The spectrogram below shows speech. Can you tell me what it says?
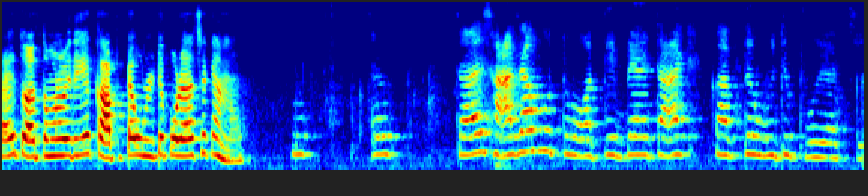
তাই তো আর তোমার ওইদিকে কাপটা উল্টে পড়ে আছে কেন? তাই সাজাবো তো অতিবে তাই কাপটা উঠে পড়ে আছে।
